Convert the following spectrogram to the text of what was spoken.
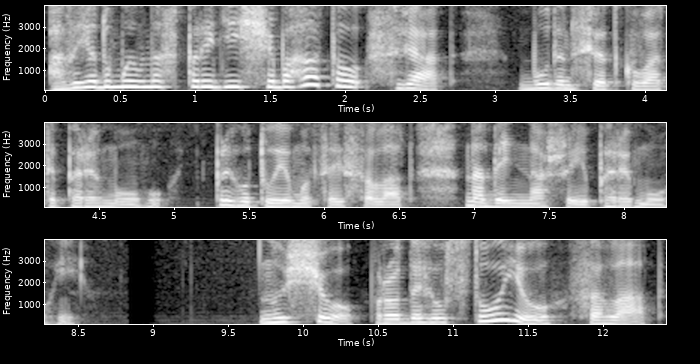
Але я думаю, в нас впереді ще багато свят. Будемо святкувати перемогу. Приготуємо цей салат на день нашої перемоги. Ну що, продегустую салат?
